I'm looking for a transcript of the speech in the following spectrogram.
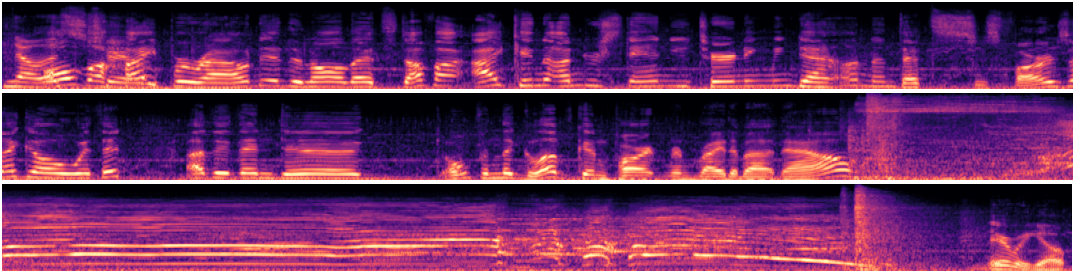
No, that's all the true. hype around it and all that stuff. I, I can understand you turning me down, and that's as far as I go with it. Other than to open the glove compartment right about now. There we go.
